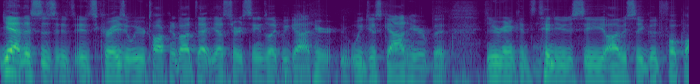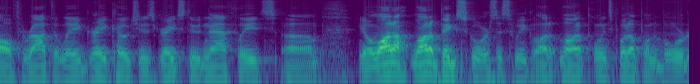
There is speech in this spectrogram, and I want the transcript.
Yeah, this is it's, it's, crazy. We were talking about that yesterday. It seems like we got here, we just got here, but you're going to continue to see obviously good football throughout the league. Great coaches, great student athletes. Um, you know, a lot of a lot of big scores this week. A lot of, a lot of points put up on the board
